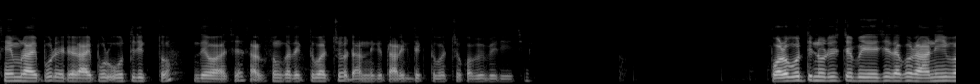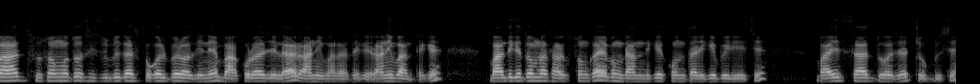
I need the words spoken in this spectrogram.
সেম রায়পুর, এটা রায়পুর অতিরিক্ত দেওয়া আছে। তারিখ সংখ্যা দেখতে পাচ্ছ, ডান দিকে তারিখ দেখতে পাচ্ছ কবে বেরিয়েছে। পরবর্তী নোটিশটা বেরিয়েছে, দেখো, রানীবাঁধ সুসংগত শিশু বিকাশ প্রকল্পের অধীনে বাঁকুড়া জেলার রানীবাঁধা থেকে, রানীবাঁধ থেকে। বাঁ দিকে তোমরা সার্ক সংখ্যা এবং ডান দিকে কোন তারিখে বেরিয়েছে? বাইশ সাত দু হাজার চব্বিশে,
